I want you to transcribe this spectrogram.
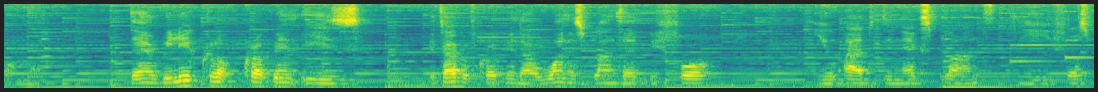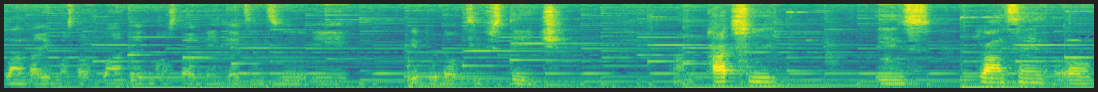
or more. Then relay cropping is a type of cropping that one is planted before you add the next plant. First plant that you must have planted must have been getting to a reproductive stage. And patchy is planting of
